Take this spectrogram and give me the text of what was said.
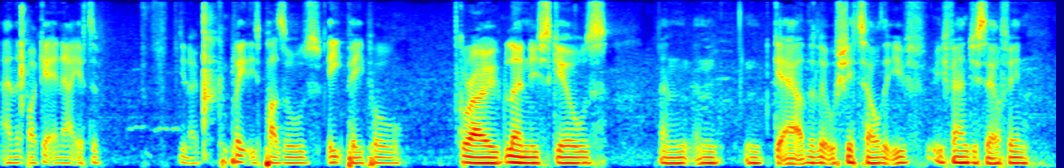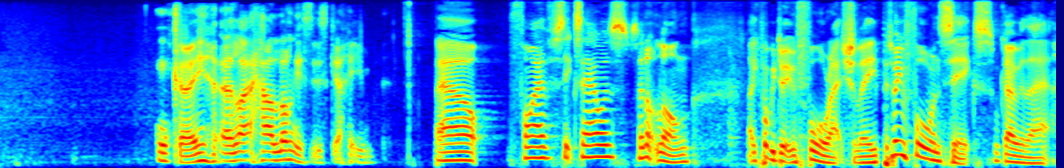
and that by getting out, you have to, you know, complete these puzzles, eat people, grow, learn new skills, and and, and get out of the little shithole that you've you found yourself in. Okay. Uh, like how long is this game? About five six hours, so not long. Like you probably do it in four actually, between four and six. We'll go with that.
